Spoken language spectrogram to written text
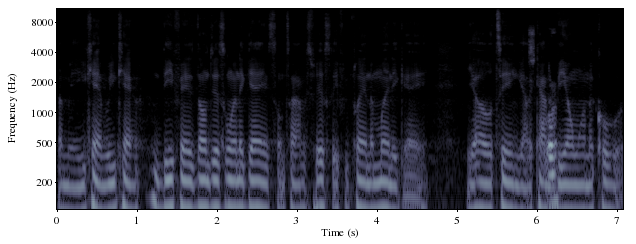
I mean, you can't. You can't. Defense don't just win a game sometimes, especially if you're playing the money game. Your whole team got to kind of be on one accord.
